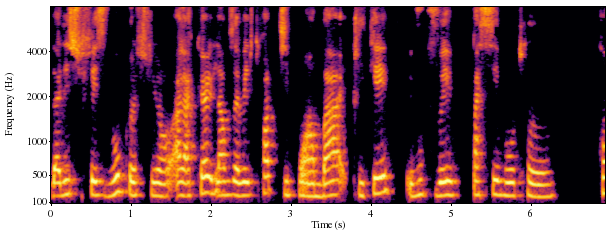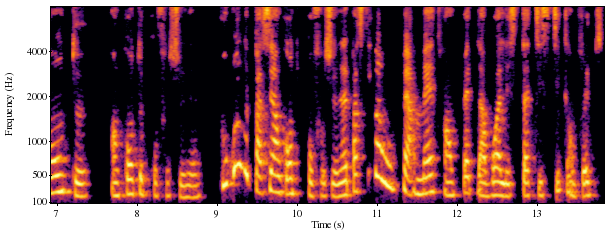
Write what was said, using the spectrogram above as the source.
d'aller sur Facebook, sur à l'accueil. Là, vous avez trois petits points en bas, cliquez et vous pouvez passer votre compte en compte professionnel. Pourquoi ne passer en compte professionnel? Parce qu'il va vous permettre en fait d'avoir les statistiques en fait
